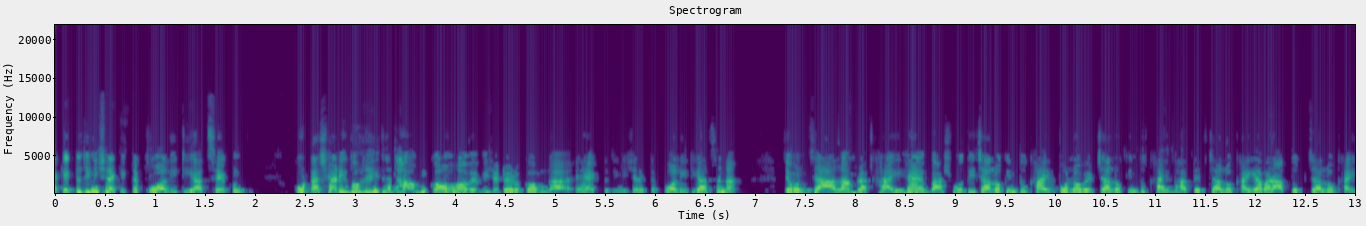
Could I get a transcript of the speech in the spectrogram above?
এক একটা জিনিসের এক একটা কোয়ালিটি আছে এখন। কোটা শাড়ি বলেই যে দাম কম হবে বিষয়টা এরকম না। হ্যাঁ একটা জিনিসের একটা কোয়ালিটি আছে না? যেমন চাল আমরা খাই হ্যাঁ বাসমতি চালও কিন্তু খাই, পোলাওয়ের চালও কিন্তু খাই, ভাতের চালও খাই, আবার আতপ চালও খাই।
